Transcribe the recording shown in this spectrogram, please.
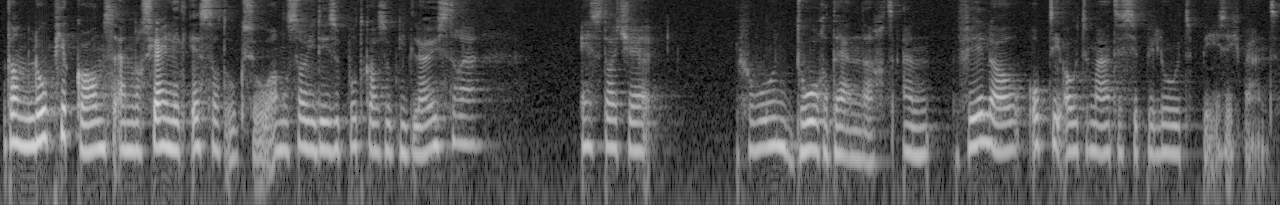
dan loop je kans, en waarschijnlijk is dat ook zo, anders zou je deze podcast ook niet luisteren, is dat je gewoon doordendert en veelal op die automatische piloot bezig bent.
